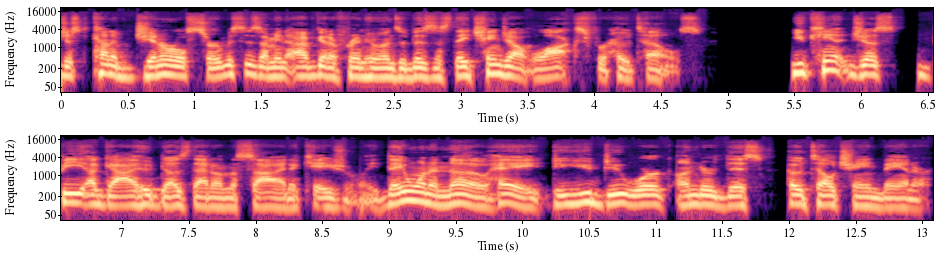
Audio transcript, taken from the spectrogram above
just kind of general services. I mean, I've got a friend who owns a business. They change out locks for hotels you can't just be a guy who does that on the side occasionally. They want to know, hey, do you do work under this hotel chain banner?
